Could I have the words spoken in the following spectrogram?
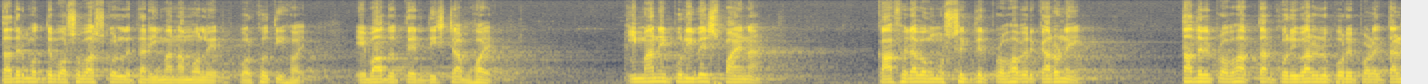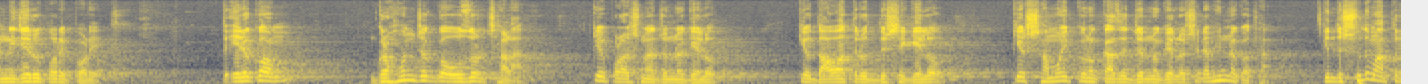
তাদের মধ্যে বসবাস করলে তার ইমান আমলের পর ক্ষতি হয় এবাদতের ডিস্টার্ব হয় ইমানে পরিবেশ পায় না। কাফের এবং মুশ্রিকদের প্রভাবের কারণে তাদের প্রভাব তার পরিবারের উপরে পড়ে, তার নিজের উপরে পড়ে। তো এরকম গ্রহণযোগ্য ওজোর ছাড়া কেউ পড়াশোনার জন্য গেল, কেউ দাওয়াতের উদ্দেশ্যে গেল, কেউ সাময়িক কোনো কাজের জন্য গেল, সেটা ভিন্ন কথা। কিন্তু শুধুমাত্র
